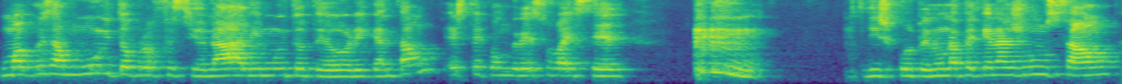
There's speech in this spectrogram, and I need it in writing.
uma coisa muito profissional e muito teórica. Então, este congresso vai ser, desculpem, uma pequena junção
